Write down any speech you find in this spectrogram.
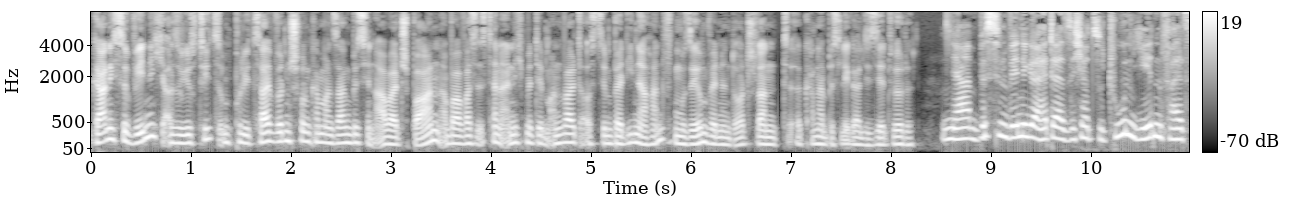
gar nicht so wenig. Also Justiz und Polizei würden schon, kann man sagen, ein bisschen Arbeit sparen. Aber was ist denn eigentlich mit dem Anwalt aus dem Berliner Hanfmuseum, wenn in Deutschland äh, Cannabis legalisiert würde? Ja, ein bisschen weniger hätte er sicher zu tun. Jedenfalls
